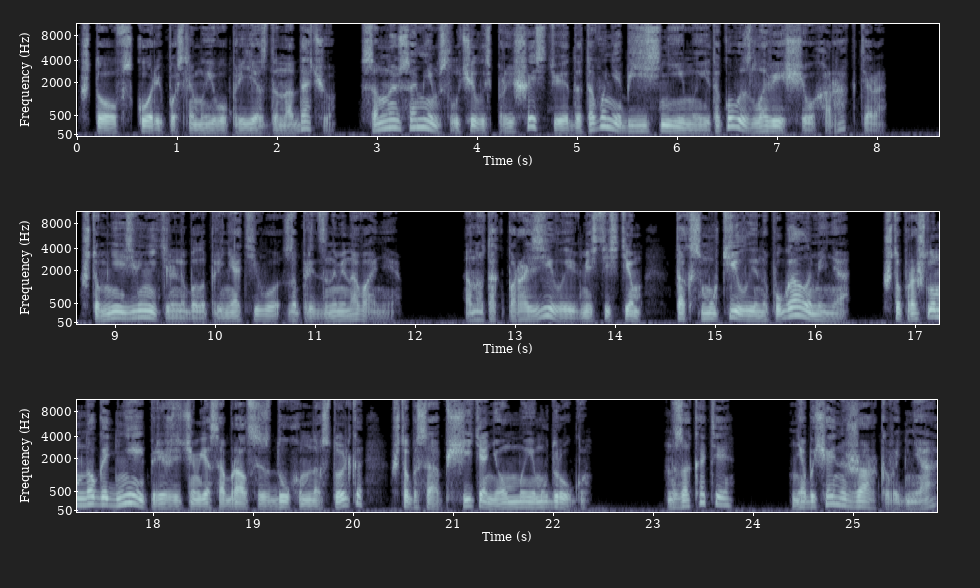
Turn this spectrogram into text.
что вскоре после моего приезда на дачу со мною самим случилось происшествие до того необъяснимое и такого зловещего характера, что мне извинительно было принять его за предзнаменование. Оно так поразило и вместе с тем так смутило и напугало меня, что прошло много дней, прежде чем я собрался с духом настолько, чтобы сообщить о нем моему другу. На закате необычайно жаркого дня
